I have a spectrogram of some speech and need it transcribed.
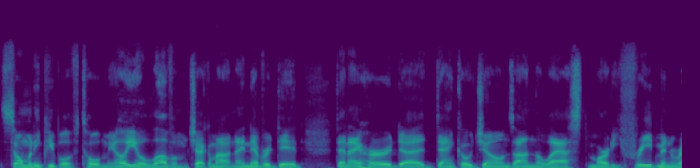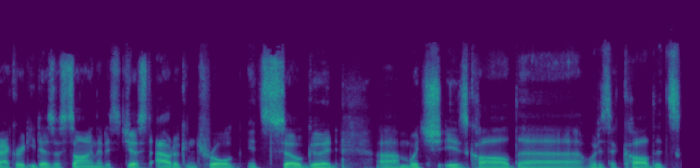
so many people have told me, "Oh, you'll love them. Check them out," and I never did. Then I heard uh, Danko Jones on the last Marty Friedman record. He does a song that is just out of control. It's so good, um, which is called uh, what is it called? It's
